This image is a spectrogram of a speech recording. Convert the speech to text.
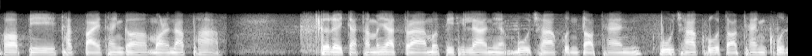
พอปีถัดไปท่านก็มรณภาพ ก็เลยจัดธรรมยาตราเมื่อปีที่แล้วเนี่ย บูชาคุณตอบแทน บูชาครูตอบแทนคุณ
